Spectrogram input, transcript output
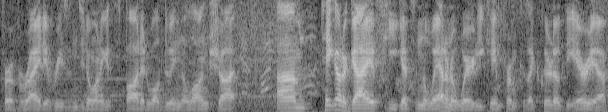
for a variety of reasons. You don't want to get spotted while doing the long shot. Um, take out a guy if he gets in the way. I don't know where he came from because I cleared out the area.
